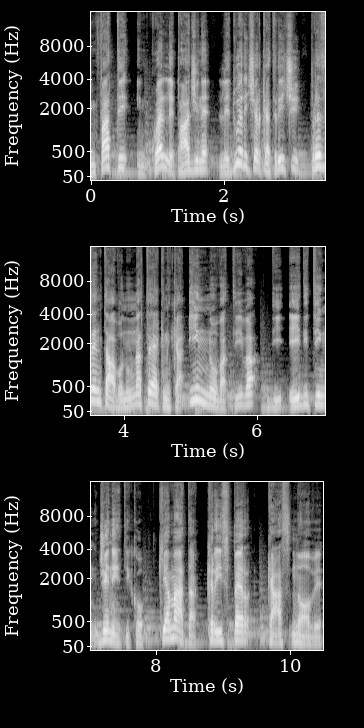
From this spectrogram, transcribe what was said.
Infatti, in quelle pagine le due ricercatrici presentavano una tecnica innovativa di editing genetico chiamata CRISPR-Cas9,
